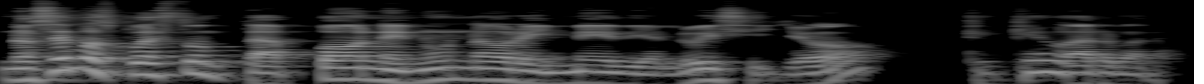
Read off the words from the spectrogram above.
Nos hemos puesto un tapón en una hora y media, Luis y yo, que qué bárbaro.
